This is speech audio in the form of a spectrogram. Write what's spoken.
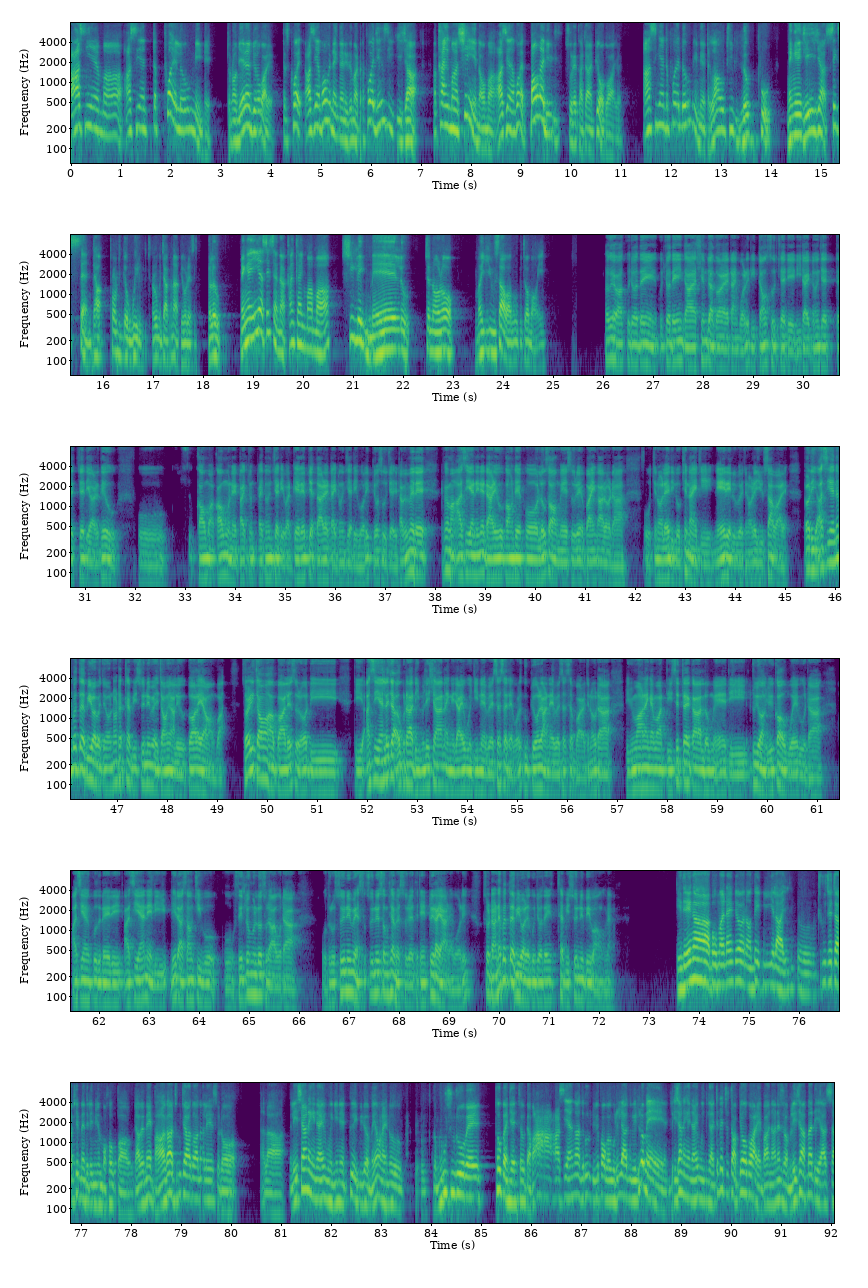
အာဆီယံမှာအာဆီယံတစ်ဖွဲ့လုံးအနေနဲ့ကျွန်တော်အများအားပြောပါတယ်တစ်ဖွဲ့အာဆီယံဘောဝင်နိုင်ငံတွေထဲမှာတစ်ဖွဲ့ချင်းစီအရာ အခိုင်အမာရှိရင်တော့မှအာဆီယံအဖွဲ့ပေါင်းလိုက်ပြီဆိုတဲ့ခါကျရင်ပျော့သွားရယ်အာဆီယံတစ်ဖွဲ့လုံးအနေနဲ့ဒီလောက်ထိလှုပ်ဖို့နိုင်ငံရေးအရစိတ်ဆန္ဒ political will ကျွန်တော်တို့မကြာခဏပြောတဲ့စကားလုံးနိုင်ငံရေးအရစိတ်ဆန္ဒခိုင်ခိုင်မာမာရှိလိမ့်မယ်လို့ကျွန်တော်တော့မယူဆပါဘူးကိုကျော်မောင်ကြီးဟုတ်ကဲ့ပါကုကျော်သိန်းကုကျော်သိန်းဒါရှင်းပြသွားတဲ့အတိုင်းပေါ့လေဒီတောင်းဆိုချက်တွေဒီတိုက်တွန်းချက်ချက်တွေအရတကယ်ဟို ကောင်းမှာကောင်းမွန်တဲ့တိုက်တွန်းတိုက်တွန်းချက်တွေပါတကယ်လည်းပြတ်သားတဲ့တိုက်တွန်းချက်တွေပေါ့လေပြောဆိုချက်တွေဒါပေမဲ့လည်းတစ်ဖက်မှာအာဆီယံအနေနဲ့ဒါတွေကိုကောင်းတဲ့ဖို့လှုပ်ဆောင်မယ်ဆိုတဲ့အပိုင်းကတော့ဒါဟိုကျွန်တော်လည်းဒီလိုဖြစ်နိုင်ခြေနည်းတယ်လို့ပဲကျွန်တော်လည်းယူဆပါတယ်အဲ့တော့ဒီအာဆီယံနဲ့ပတ်သက်ပြီးတော့ပဲကျွန်တော်နောက်ထပ်ထပ်ပြီးဆွေးနွေးမယ့်အကြောင်းအရာလေးကိုသွားလိုက်ရအောင်ပါ sorry အကြောင်းကဘာလဲဆိုတော့ဒီဒီအာဆီယံလက်ကျဥက္ကဋ္ဌဒီမလေးရှားနိုင်ငံသားရေးဝန်ကြီးနဲ့ပဲဆက်ဆက်တယ်ပေါ့လေသူပြောတာနဲ့ပဲဆက်ဆက်ပါတယ်ကျွန်တော်တို့ဒါဒီမြန်မာနိုင်ငံမှာဒီစစ်တပ်ကလုပ်မဲ့ဒီအထူးရောင်ရွေးကောက်ပွဲကိုဒါ အာဆီယံကိုယ်စားလှယ်တွေအာဆီယံနဲ့ဒီလေးလာဆောင်ကြည့်ဖို့ဟိုစေလွတ်မလွတ်ဆိုတာကိုဒါဟိုသူတို့ဆွေးနွေးမယ်ဆွေးနွေးဆုံးဖြတ်မယ်ဆိုတဲ့သတင်းတွေ့လိုက်ရတယ်ပေါ့လေဆိုတော့ဒါနဲ့ပတ်သက်ပြီးတော့လေကိုကျော်သိန်းဆက်ပြီးဆွေးနွေးပေးပါအောင်ခင်ဗျဒီသတင်းကပုံမှန်တိုင်းပြောရင်တော့တိတ်ပြီးလာဟိုထူးခြားခြားဖြစ်မဲ့သတင်းမျိုးမဟုတ်ပါဘူးဒါပေမဲ့ဘာကထူးခြားသွားတယ်လဲဆိုတော့ဟလာမလေးရှားနိုင်ငံသားရေးဝန်ကြီးနဲ့တွေ့ပြီးတော့မဲအွန်လိုင်းတို့ကမူးရှူတို့ပဲ ထုတ်ပန်ချက်ထုတ်တာဘာအာဆီယံကသူတို့ဒီကောက်ပွဲကိုလိလာသူတွေလွတ်မယ်မလေးရှားနိုင်ငံသားရေးဝန်ကြီးကတက်တက်ကြွကြွပြောသွားတယ်ဘာနာနဲ့ဆိုတော့မလေးရှားအမတ်တွေအားစ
